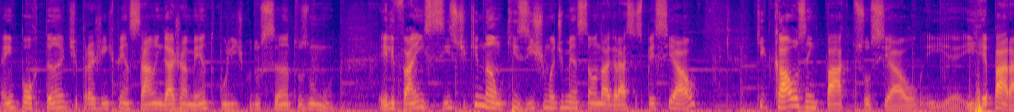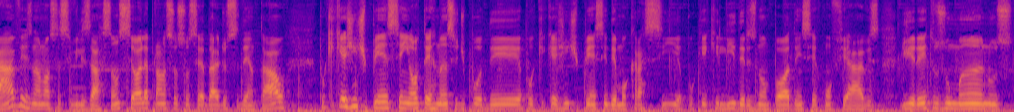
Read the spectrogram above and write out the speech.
é importante para a gente pensar o engajamento político dos santos no mundo. Ele vai insiste que não, que existe uma dimensão da graça especial que causa impacto social irreparáveis na nossa civilização. Você olha para nossa sociedade ocidental, por que, que a gente pensa em alternância de poder, por que, que a gente pensa em democracia, por que, que líderes não podem ser confiáveis, direitos humanos,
